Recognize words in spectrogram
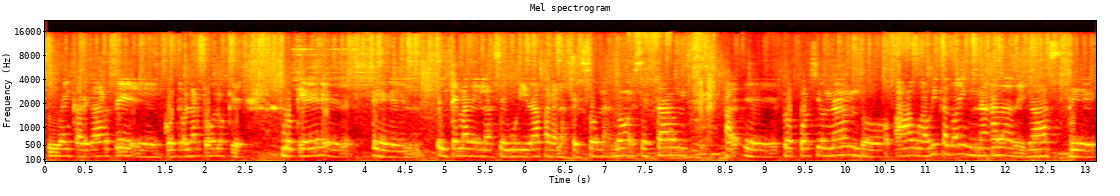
se iba a encargar de eh, controlar todo lo que lo que es el, tema de la seguridad para las personas no se están eh, proporcionando agua ahorita no hay nada de gas de,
